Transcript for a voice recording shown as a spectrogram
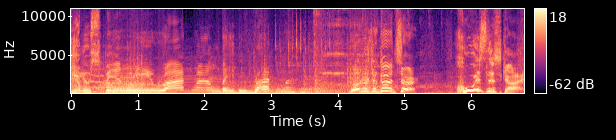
You spin me right round, baby, right round. Rotors are good, sir. Who is this guy?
